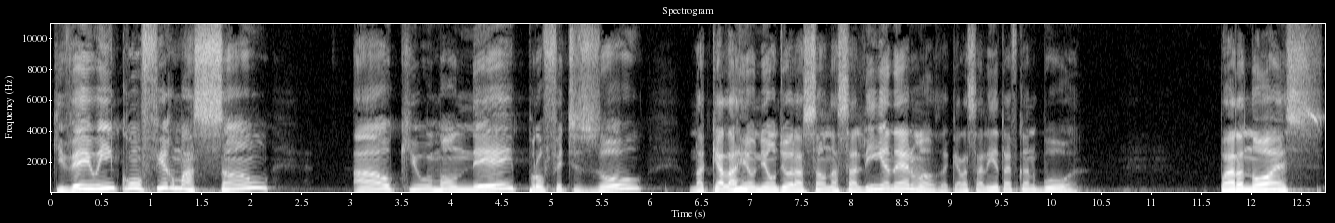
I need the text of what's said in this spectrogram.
que veio em confirmação ao que o irmão Ney profetizou naquela reunião de oração na salinha, né, irmãos? Aquela salinha está ficando boa para nós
